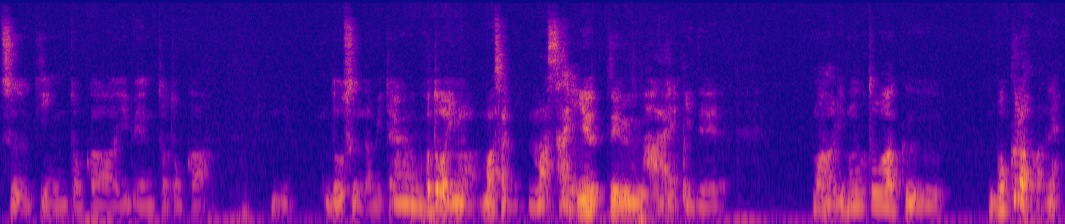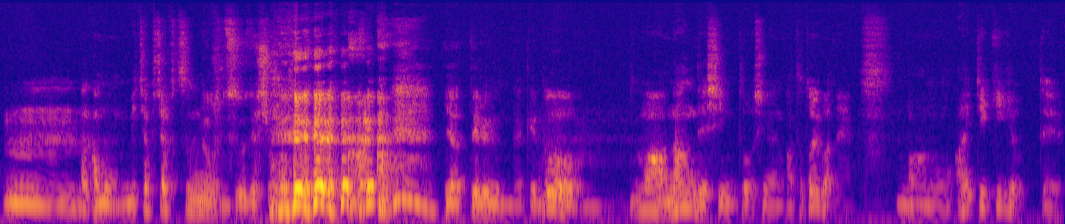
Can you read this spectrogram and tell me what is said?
通勤とかイベントとかどうすんだみたいなことを今まさにまさに。言ってる時期で、まあリモートワーク僕らはねうん。なんかもうめちゃくちゃ普通に普通でしょ。やってるんだけど、まあなんで浸透しないのか。例えばねうん。あの IT 企業って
